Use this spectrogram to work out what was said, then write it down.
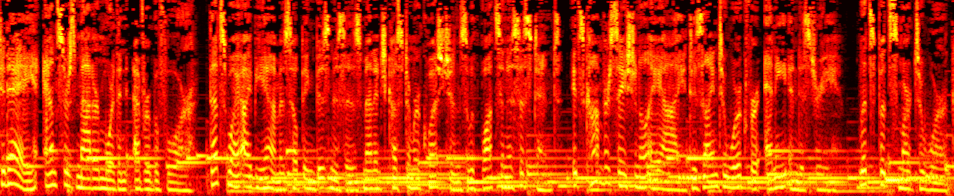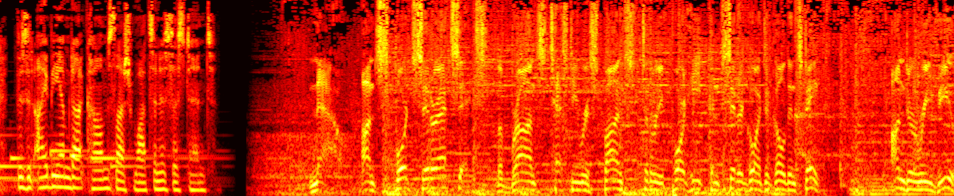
Today, answers matter more than ever before. That's why IBM is helping businesses manage customer questions with Watson Assistant. It's conversational AI designed to work for any industry. Let's put smart to work. Visit IBM.com slash Watson Assistant. Now, on Sports Center at 6, LeBron's testy response to the report he considered going to Golden State. Under review,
